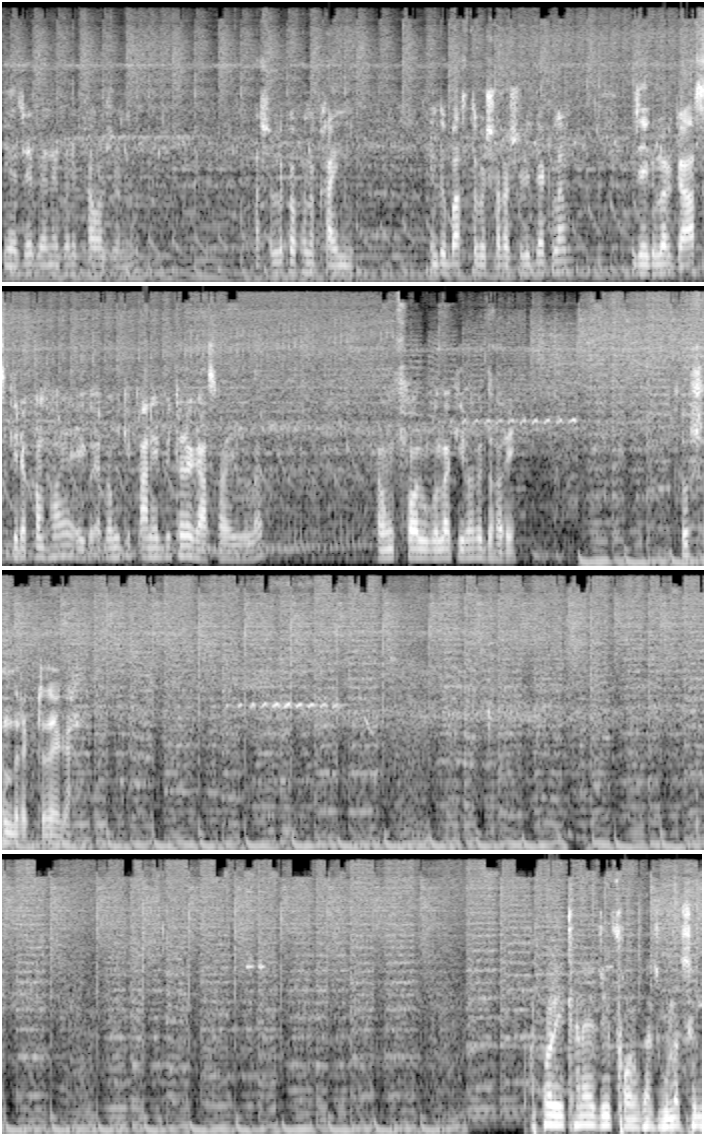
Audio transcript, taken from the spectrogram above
নিয়ে যায় ব্যানে করে খাওয়ার জন্য। আসলে কখনো খাইনি। কিন্তু বাস্তবে সরাসরি দেখলাম যে এগুলোর গাছ কীরকম হয় এবং কি পানির ভিতরে গাছ হয় এগুলার এবং ফলগুলা কীভাবে ধরে। খুব সুন্দর একটা জায়গা। তারপর এখানে যে ফল গাছগুলো ছিল,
